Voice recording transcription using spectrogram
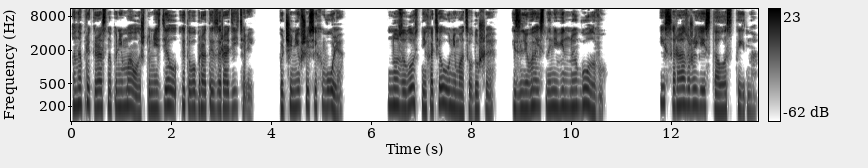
Она прекрасно понимала, что не сделал этого брата из-за родителей, подчинившись их воле. Но злость не хотела униматься в душе, изливаясь на невинную голову и сразу же ей стало стыдно.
